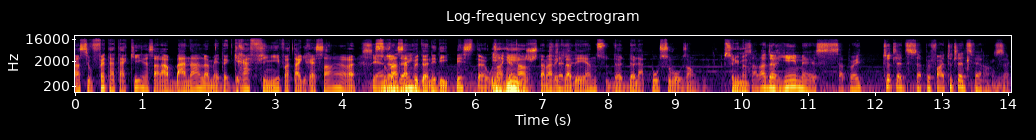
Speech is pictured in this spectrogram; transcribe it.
hein. Si vous faites attaquer, là, ça a l'air banal, là, mais de graffiner votre agresseur, C'est souvent ça peut donner des pistes aux Mhm. enquêteurs justement avec l'ADN de, de la peau sous vos ongles. Absolument. Ça a l'air de rien, mais ça peut être toute la, ça peut faire toute la différence. Exact.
